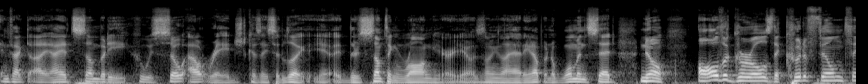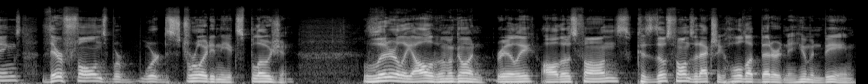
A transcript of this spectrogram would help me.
in fact, I, I had somebody who was so outraged because I said, look, you know, there's something wrong here. You know, something's not adding up. And a woman said, no, all the girls that could have filmed things, their phones were, were destroyed in the explosion. Literally, all of them are going, really? All those phones? Because those phones would actually hold up better than a human being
